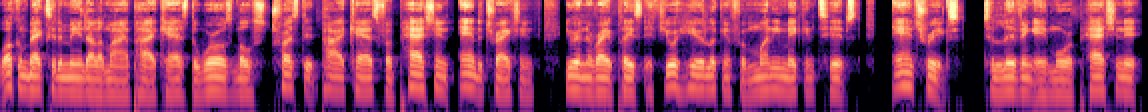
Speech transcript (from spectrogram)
Welcome back to the Million Dollar Mind Podcast, the world's most trusted podcast for passion and attraction. You're in the right place if you're here looking for money making tips and tricks to living a more passionate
